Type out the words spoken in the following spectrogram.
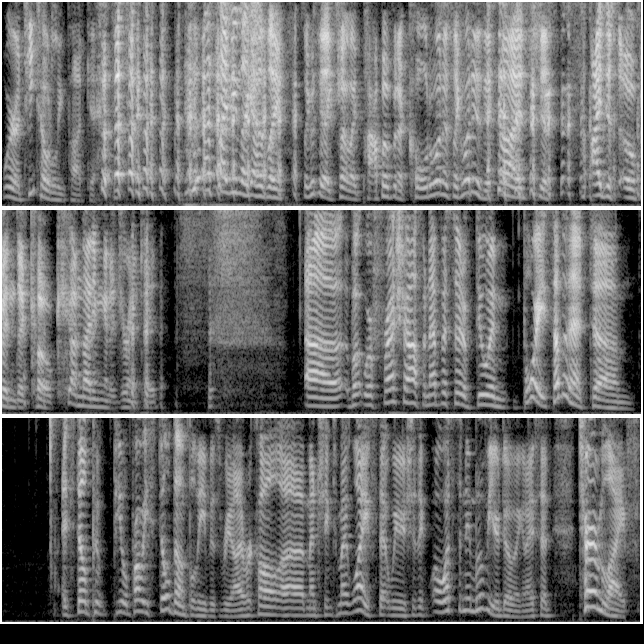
We're a teetotaling podcast. That's what I mean. Like I was like, it's like what's he like trying to like pop open a cold one? It's like what is it? Oh, it's just I just opened a Coke. I'm not even gonna drink it. Uh, but we're fresh off an episode of doing boy some of that. Um, it's still people probably still don't believe is real. I recall uh, mentioning to my wife that we. She's like, "Oh, what's the new movie you're doing?" And I said, "Term Life,"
